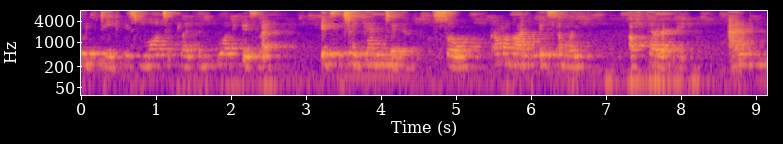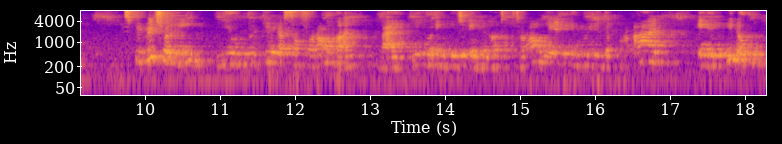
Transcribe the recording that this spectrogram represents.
good deed is multiplied and what is like, it's gigantic. So Ramadan is a month of therapy. And spiritually, you prepare yourself for Ramadan by, you know, engaging in a lot of in reading the Quran, in, you know,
